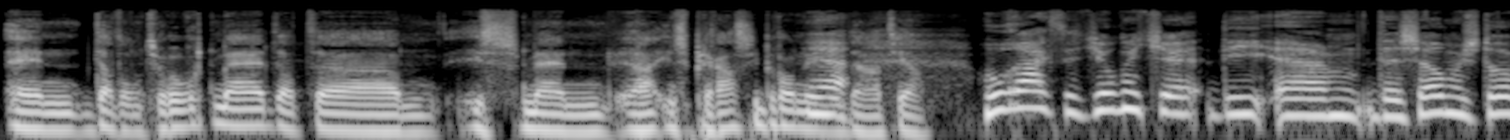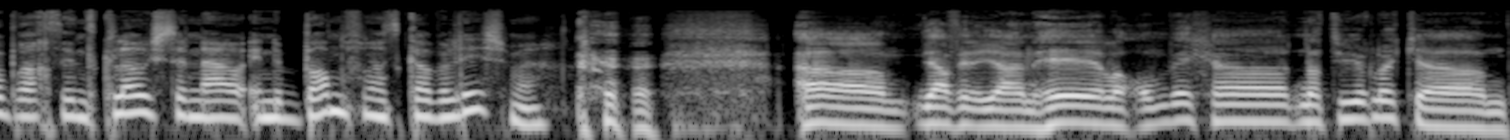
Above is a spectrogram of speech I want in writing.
En dat ontroert mij, dat is mijn ja, inspiratiebron ja. inderdaad, ja. Hoe raakt het jongetje die um, de zomers doorbracht in het klooster... nou in de ban van het kabbalisme? uh, ja, een hele omweg uh, natuurlijk. Uh, op een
